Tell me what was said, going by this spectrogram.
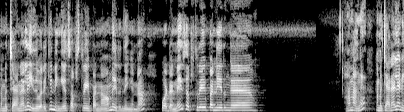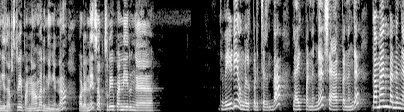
நம்ம சேனலை இது வரைக்கும் நீங்கள் சப்ஸ்கிரைப் பண்ணாமல் இருந்தீங்கன்னா உடனே சப்ஸ்கிரைப் பண்ணிருங்க. ஆமாங்க. நம்ம சேனலை நீங்கள் சப்ஸ்கிரைப் பண்ணாமல் இருந்தீங்கன்னா உடனே சப்ஸ்கிரைப் பண்ணிடுங்க இந்த வீடியோ உங்களுக்கு பிடிச்சிருந்தா லைக் பண்ணுங்க ஷேர் பண்ணுங்க கமெண்ட் பண்ணுங்க.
